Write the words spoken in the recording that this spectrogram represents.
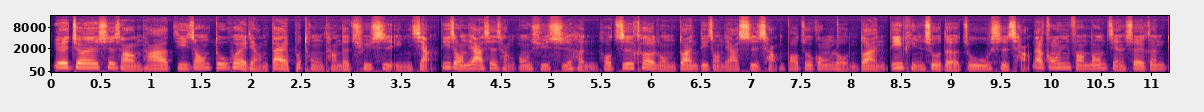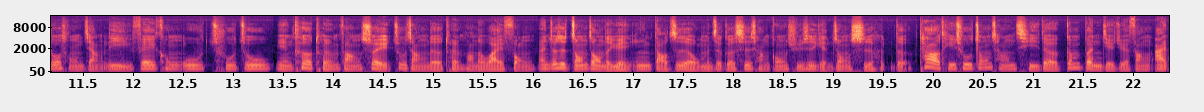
因为就业市场它集中都会两带不同堂的趋势影响，低总价市场供需失衡，投资客垄断低总价市场，包租公垄断低平数的租屋市场。那供应房东减税跟多重奖励，非空屋出租免客囤房税，助长了囤房的歪风。反正就是种种的原因导致了我们这个市场供需是严重失衡的。他有提出中长期的根本解决方案，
